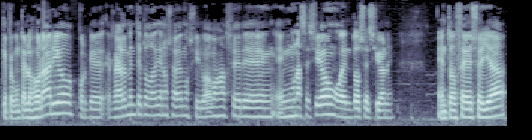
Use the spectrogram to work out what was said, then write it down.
Que pregunten los horarios, porque realmente todavía no sabemos si lo vamos a hacer en, en una sesión o en dos sesiones. Entonces eso ya,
